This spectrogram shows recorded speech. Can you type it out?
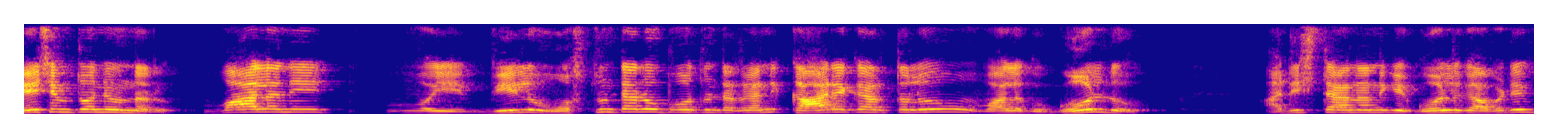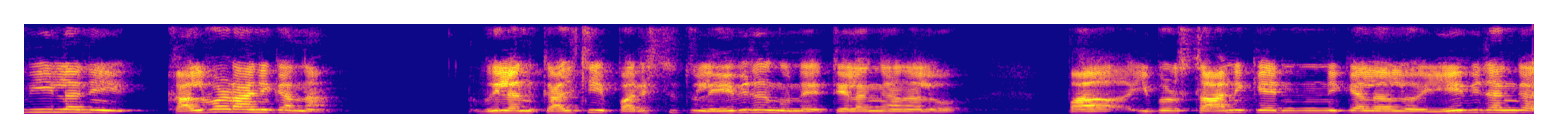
దేశంతోనే ఉన్నారు. వాళ్ళని వీళ్ళు వస్తుంటారు పోతుంటారు కానీ కార్యకర్తలు వాళ్ళకు గోల్డ్ అధిష్టానానికి గోల్డ్ కాబట్టి వీళ్ళని కలవడానికన్నా వీళ్ళని కలిసి పరిస్థితులు ఏ విధంగా ఉన్నాయి తెలంగాణలో? ప ఇప్పుడు స్థానిక ఎన్నికలలో ఏ విధంగా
